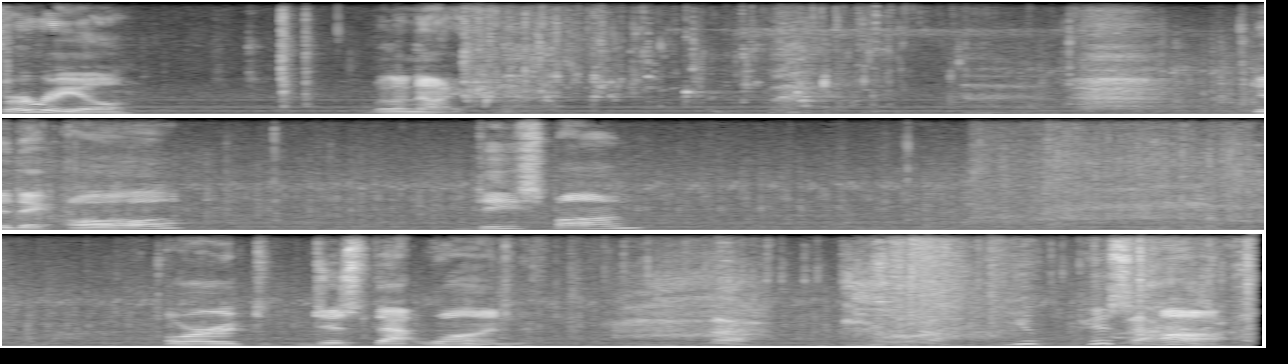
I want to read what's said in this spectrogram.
for real with a knife. Did they all despawn? Or just that one? You piss off.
